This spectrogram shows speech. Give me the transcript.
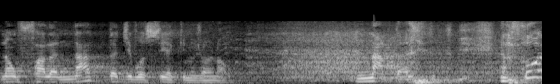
não fala nada de você aqui no jornal. Nada. Ela falou:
